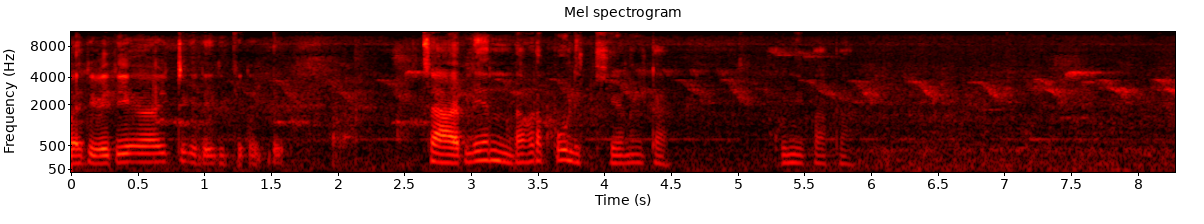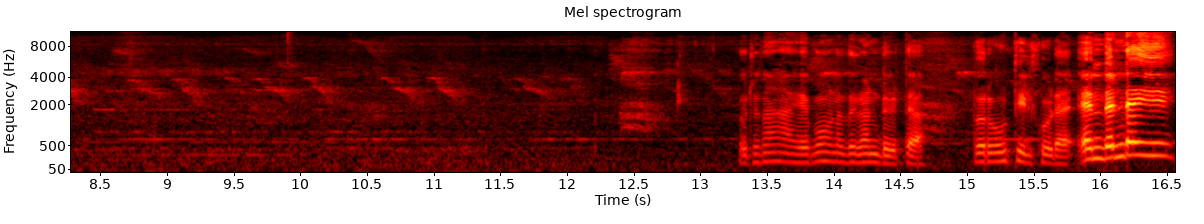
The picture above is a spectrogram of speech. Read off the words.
വരി വരിയായിട്ട് ഇങ്ങനെ ഇരിക്കുന്നുണ്ട്. ചാർലി എന്താ അവിടെ പൊളിക്കുകയാണ് കേട്ടാ കുഞ്ഞിപ്പാപ്പ. ഒരു നായ പോണത് കണ്ടു കേട്ടാ ഇപ്പൊ റൂട്ടിൽ കൂടെ. എന്തുണ്ടായി?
